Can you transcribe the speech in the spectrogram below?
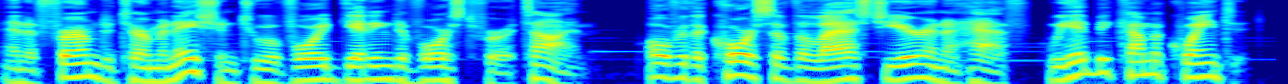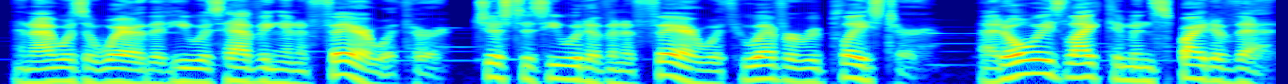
and a firm determination to avoid getting divorced for a time. Over the course of the last year and a half, we had become acquainted, and I was aware that he was having an affair with her, just as he would have an affair with whoever replaced her. I'd always liked him in spite of that,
